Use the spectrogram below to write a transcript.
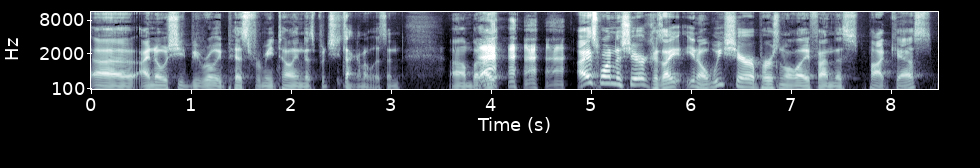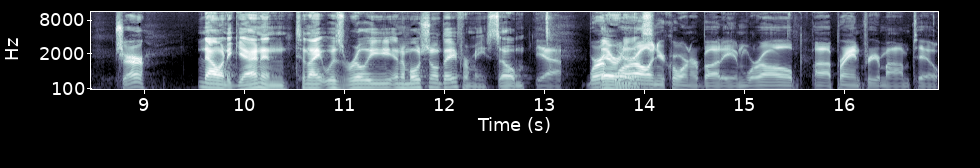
uh, I know she'd be really pissed for me telling this, but she's not going to listen. Um, but I, I just wanted to share because I, you know, we share a personal life on this podcast Sure. Now and again, and tonight was really an emotional day for me. So Yeah. We're, we're all in your corner, buddy, and we're all uh, praying for your mom, too.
